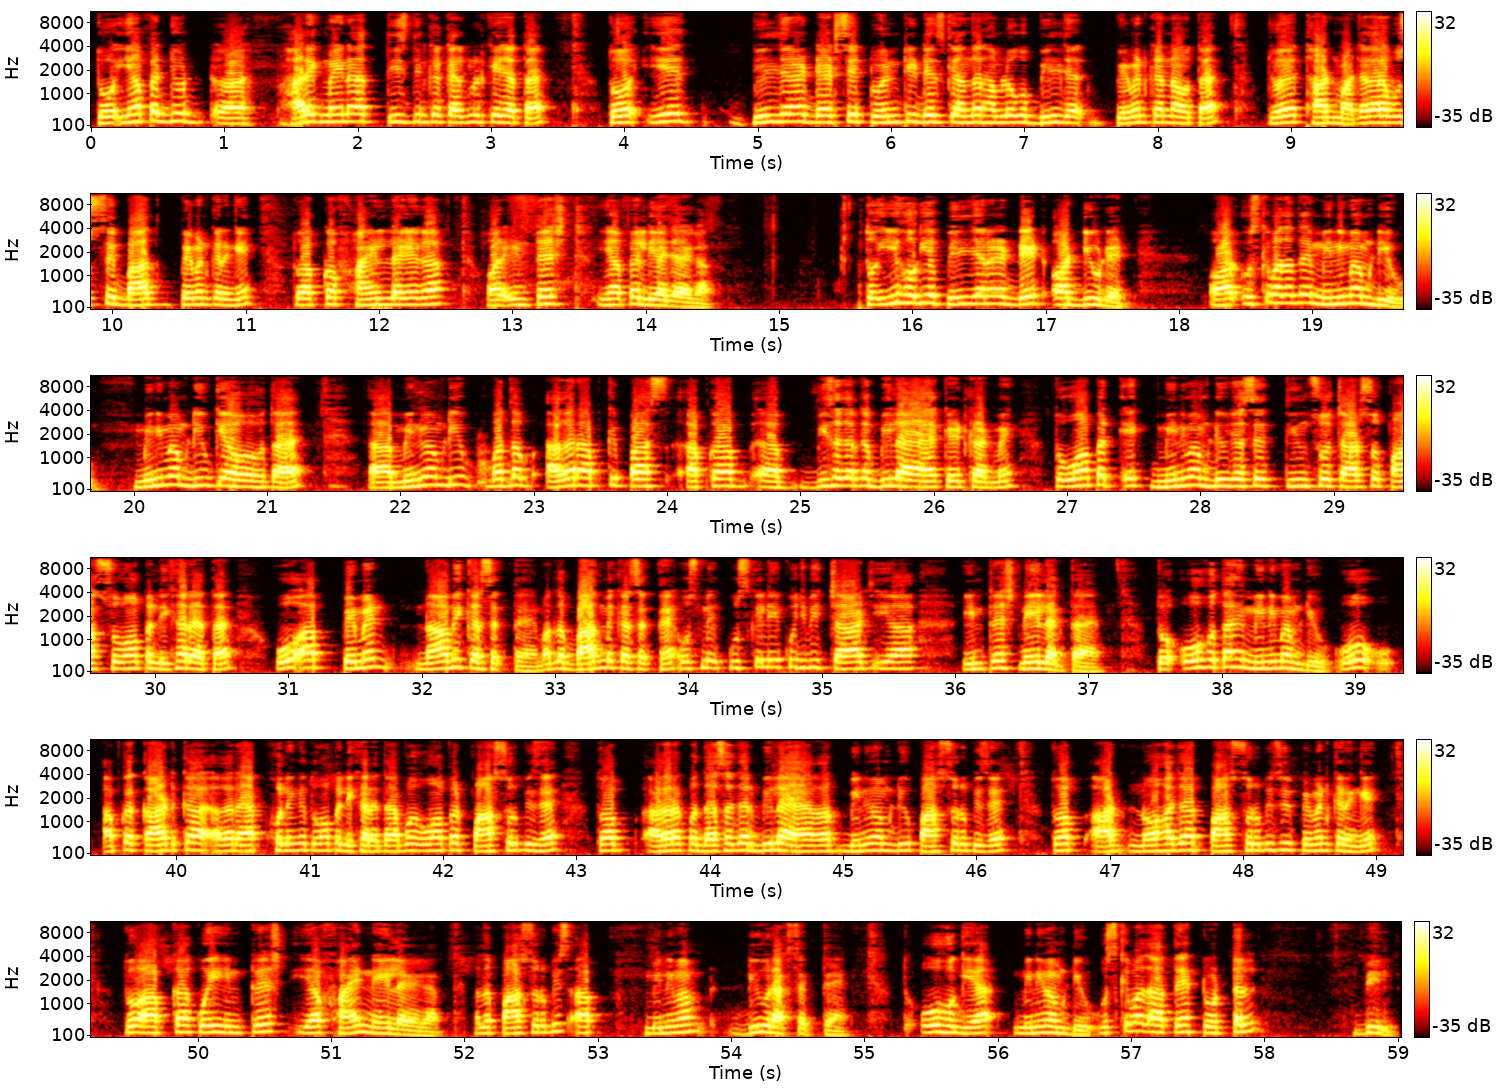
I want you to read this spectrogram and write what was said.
तो यहाँ पर जो आ, हर एक महीना तीस दिन का कैलकुलेट किया जाता है तो ये बिल जनरेट डेट से ट्वेंटी डेज़ के अंदर हम लोग को बिल पेमेंट करना होता है जो है थर्ड मार्च अगर आप उससे बाद पेमेंट करेंगे तो आपका फाइन लगेगा और इंटरेस्ट यहाँ पे लिया जाएगा। तो ये हो गया बिल जनरेट डेट और ड्यू डेट। और उसके बाद आता है मिनिमम ड्यू। मिनिमम ड्यू क्या होता है? मिनिमम ड्यू मतलब अगर आपके पास, आपका बीस हज़ार का बिल आया है क्रेडिट कार्ड में तो वहाँ पर एक मिनिमम ड्यू जैसे तीन सौ, चार सौ, पाँच सौ वहाँ पर लिखा रहता है, वो आप पेमेंट ना भी कर सकते हैं मतलब बाद में कर सकते हैं, उसमें उसके लिए कुछ भी चार्ज या इंटरेस्ट नहीं लगता है। तो वो होता है मिनिमम ड्यू वो आपका कार्ड का अगर ऐप खोलेंगे तो वहाँ पर लिखा रहता है। वहाँ पर पाँच सौ रुपीज़ है तो आप अगर आपका दस हज़ार बिल आया, अगर मिनिमम ड्यू पाँच सौ रुपीज़ है तो आप आठ, नौ हज़ार पाँच सौ रुपीज़ भी पेमेंट करेंगे तो आपका कोई इंटरेस्ट या फाइन नहीं लगेगा। मतलब पाँच सौ रुपीज़ आप मिनिमम ड्यू रख सकते हैं। तो वो हो गया मिनिमम ड्यू उसके बाद आते हैं टोटल बिल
